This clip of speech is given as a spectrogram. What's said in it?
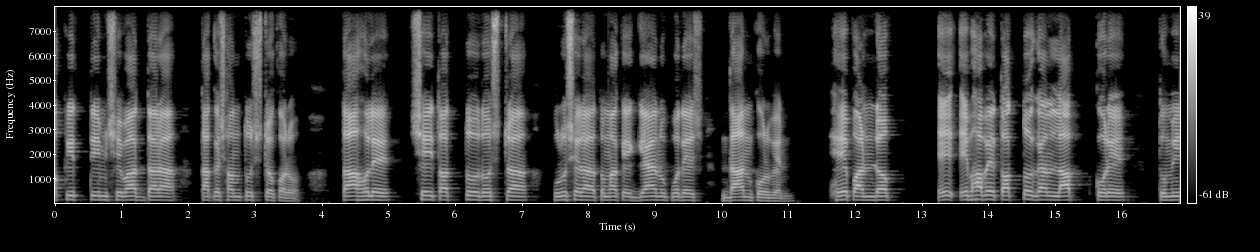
অকৃত্রিম সেবার দ্বারা তাকে সন্তুষ্ট করো। তাহলে সেই তত্ত্বদ্রষ্টা পুরুষেরা তোমাকে জ্ঞান উপদেশ দান করবেন। হে পাণ্ডব এই এভাবে তত্ত্বজ্ঞান লাভ করে তুমি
